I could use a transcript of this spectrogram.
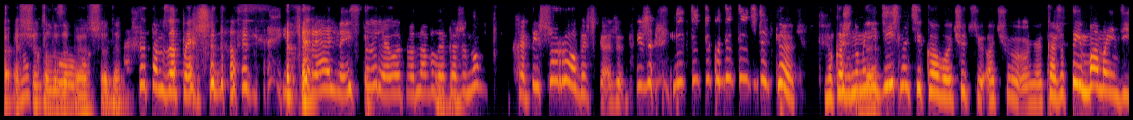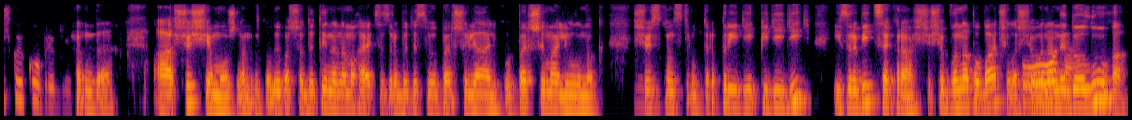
а, Ну, що там за перше? Да? А що там за перше дали? І це реальна історія. От вона була каже: ну. Ха, Ти що робиш? каже. Ти ж ні, ти, ти куди ти. Ну каже, ну мені Да. дійсно цікаво, а чо а чо? Я кажу, ти мама індійської кобри, блін. Да. А що ще можна, коли ваша дитина намагається зробити свою першу ляльку, перший малюнок, щось з конструктора, прийдіть, підійдіть і зробіть це краще, щоб вона побачила, що вона да. недолуга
